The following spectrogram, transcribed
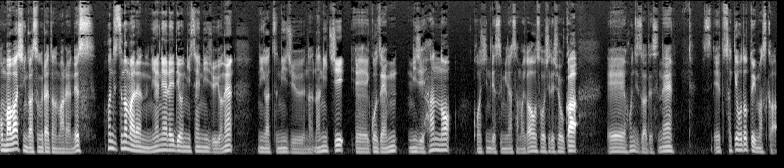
こんばんは、シンガーソングライターのマラヨンです。本日のマラヨンのニヤニヤレディオ2024年2月27日、えー午前2時半の更新です。皆様がお過ごしでしょうか。えー本日はですね、えっ、と、先ほどと言いますか、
